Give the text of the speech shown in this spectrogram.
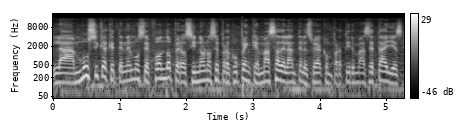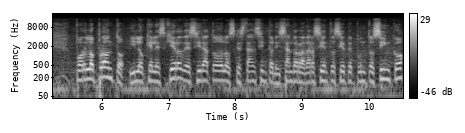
la música que tenemos de fondo, pero si no, no se preocupen que más adelante les voy a compartir más detalles. Por lo pronto, y lo que les quiero decir a todos los que están sintonizando Radar 107.5,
